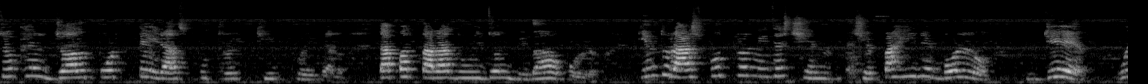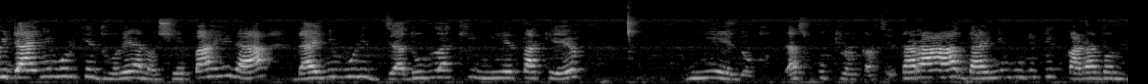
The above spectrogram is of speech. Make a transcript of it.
চোখের জল পড়তেই রাজপুত্র ঠিক হয়ে গেল। তারপর তারা দুইজন বিবাহ করল। কিন্তু রাজপুত্র নিজের সেপাহীরে বলল, যে, ওই ডাইনি বুড়িকে ধরে আনো। সেপাহিরা ডাইনি বুড়ির জাদুর লাঠি নিয়ে তাকে নিয়ে এলো রাজপুত্রর কাছে। তারা ডাইনি বুড়িকে কারাদণ্ড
